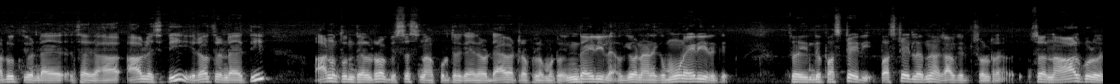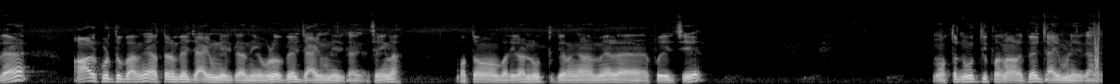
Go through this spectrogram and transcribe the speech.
அறுபத்தி ரெண்டாயிரம் சாரி ஆ- ஆறு லட்சத்தி இருபத்தி ரெண்டாயிரத்தி அறுநூத்தொண்ணூற்றி ஏழு ரூபா பிஸ்னஸ் நான் கொடுத்துருக்கேன் என்னோட டேவட் ரஃபில் மட்டும். இந்த ஐடியில் ஓகேவா நான் எனக்கு மூணு ஐடி இருக்குது ஸோ இந்த ஃபஸ்ட் ஐடி ஃபஸ்ட் ஐடியிலேருந்து நான் கால்குலேட் சொல்கிறேன் ஸோ நான் ஆள் கொடுக்குறேன். ஆள் கொடுத்துப்பாங்க. எத்தனை பேர் ஜாயின் பண்ணியிருக்காங்க? எவ்வளோ பேர் ஜாயின் பண்ணியிருக்காங்க? சரிங்களா? மொத்தம் பார்த்திங்கன்னா நூற்றுக்கு இறங்கான மேலே போயிடுச்சு மொத்தம் நூற்றி பதினாலு பேர் ஜாயின் பண்ணியிருக்காங்க.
